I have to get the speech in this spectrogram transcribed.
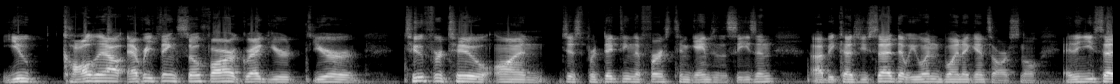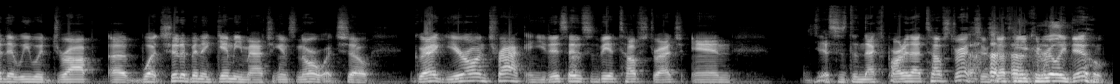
You called it out everything so far, Greg. You're you're two for two on just predicting the first 10 games of the season uh, because you said that we wouldn't win against Arsenal. And then you said that we would drop uh, what should have been a gimme match against Norwich. So, Greg, you're on track. And you did say this would be a tough stretch. And this is the next part of that tough stretch. There's nothing you can really do.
